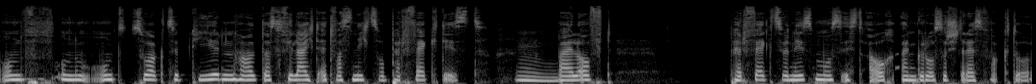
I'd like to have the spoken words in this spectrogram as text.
und, und, und zu akzeptieren halt, dass vielleicht etwas nicht so perfekt ist. Mhm. Weil oft Perfektionismus ist auch ein großer Stressfaktor.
